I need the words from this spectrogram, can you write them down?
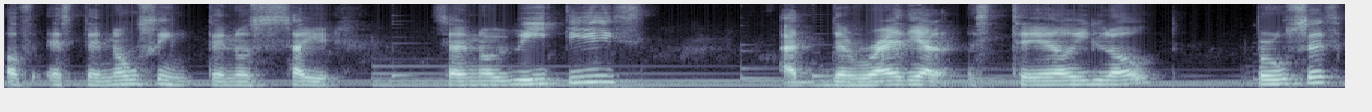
of Stenosing Tenosynovitis at the Radial Styloid Process,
